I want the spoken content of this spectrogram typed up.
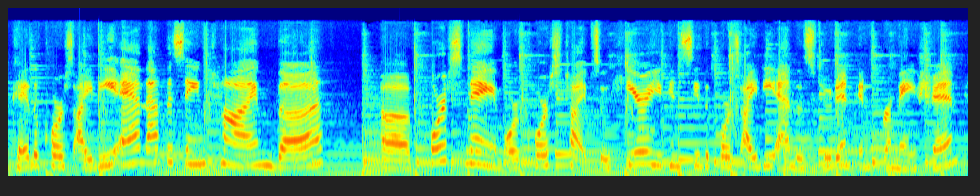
okay, the course ID, and at the same time, the uh, course name or course type. So here you can see the course ID and the student information.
